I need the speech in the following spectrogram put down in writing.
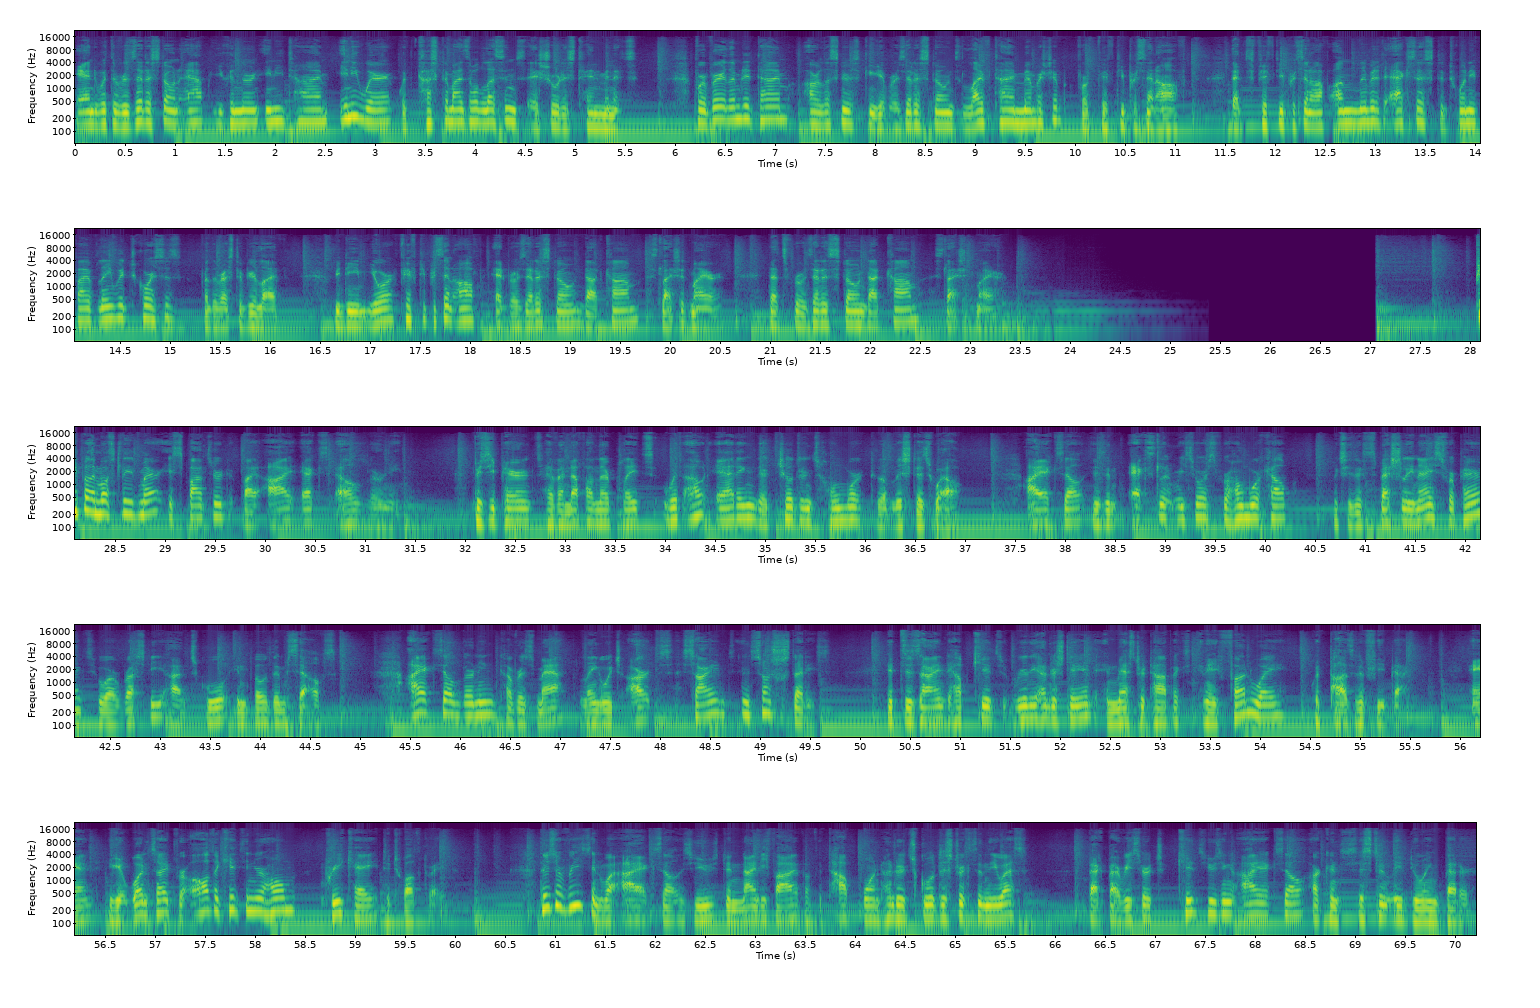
And with the Rosetta Stone app, you can learn anytime, anywhere with customizable lessons as short as 10 minutes. For a very limited time, our listeners can get Rosetta Stone's lifetime membership for 50% off. That's 50% off unlimited access to 25 language courses for the rest of your life. Redeem your 50% off at rosettastone.com slash admire. That's rosettastone.com slash admire. People I Mostly Admire is sponsored by IXL Learning. Busy parents have enough on their plates without adding their children's homework to the list as well. IXL is an excellent resource for homework help, which is especially nice for parents who are rusty on school info themselves. IXL Learning covers math, language arts, science, and social studies. It's designed to help kids really understand and master topics in a fun way with positive feedback. And you get one site for all the kids in your home, pre K to 12th grade. There's a reason why IXL is used in 95 of the top 100 school districts in the US. Backed by research, kids using IXL are consistently doing better.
